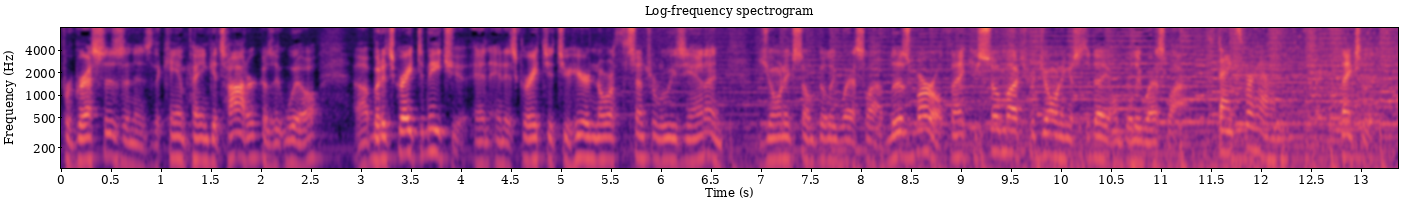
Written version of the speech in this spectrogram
progresses and as the campaign gets hotter, because it will. Uh, but it's great to meet you, and, and it's great that you're here in North Central Louisiana and joining us on Billy West Live. Liz Murrill, thank you so much for joining us today on Billy West Live. Thanks for having me. Thanks, Liz.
